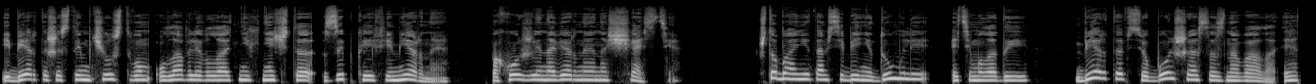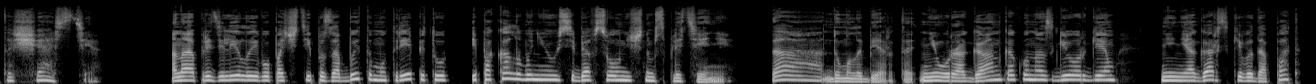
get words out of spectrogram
и Берта шестым чувством улавливала от них нечто зыбкое эфемерное, похожее, наверное, на счастье. Что бы они там себе не думали, эти молодые, Берта все больше осознавала — это счастье. Она определила его почти по забытому трепету и покалыванию у себя в солнечном сплетении. «Да», — думала Берта, — «не ураган, как у нас с Георгием, не Ниагарский водопад,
